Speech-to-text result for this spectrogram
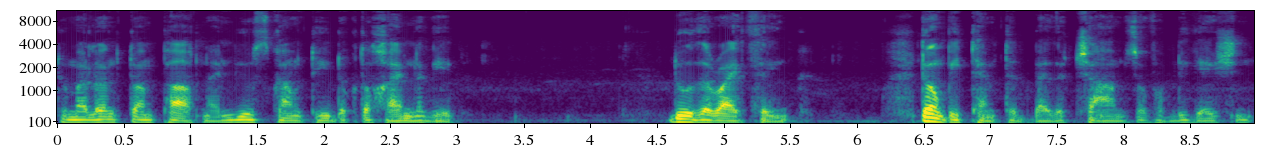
to my long-term partner in News County, Dr. Chaim Nagid. Do the right thing. Don't be tempted by the charms of obligation.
